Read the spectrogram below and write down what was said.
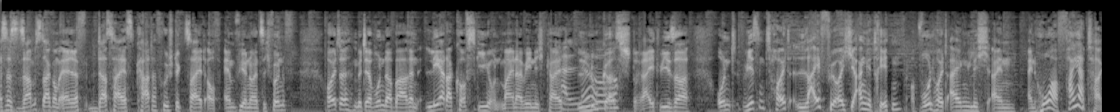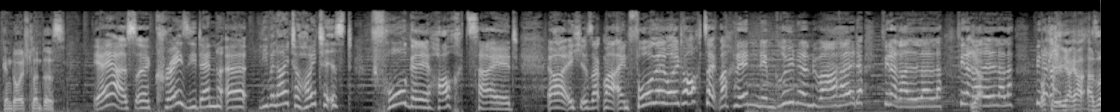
Es ist Samstag um 11, das heißt Katerfrühstückzeit auf M945. Heute mit der wunderbaren Lea Dakowski und meiner Wenigkeit Hallo. Lukas Streitwieser. Und wir sind heute live für euch hier angetreten, obwohl heute eigentlich ein, ein hoher Feiertag in Deutschland ist. Ja, ja, ist äh, crazy, denn äh, liebe Leute, heute ist Vogelhochzeit. Ja, ich sag mal, ein Vogel wollte Hochzeit machen in dem grünen Wald. Fideralala, fideralala, fideralala. Okay, ja, ja, also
